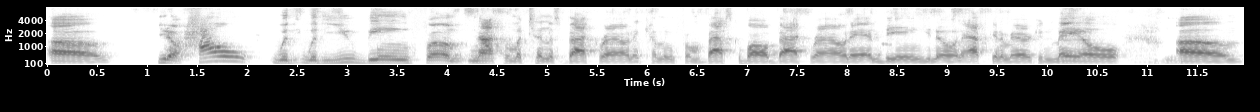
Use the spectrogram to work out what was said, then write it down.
Um, you know, how with with you being from not from a tennis background and coming from a basketball background and being, you know, an African American male, mm-hmm. um,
